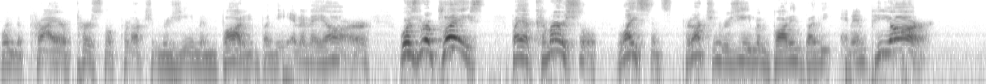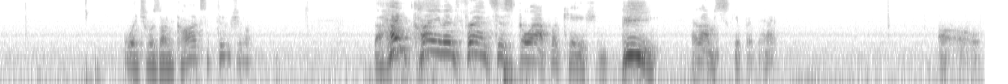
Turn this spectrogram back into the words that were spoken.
when the prior personal production regime embodied by the MMAR was replaced by a commercial licensed production regime embodied by the MMPR, which was unconstitutional. The Hunt claim in Francisco application, B, and I'm skipping that. Uh-oh. The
